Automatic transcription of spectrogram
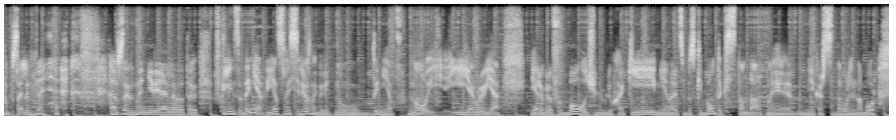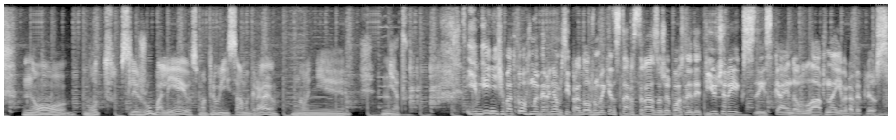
абсолютно, абсолютно нереально в это. Да нет, если серьезно говорить, ну, да нет. Ну, и, и я говорю, я, я люблю футбол, очень люблю хоккей, мне нравится баскетбол, такие стандартные, мне кажется, довольно набор. Но вот слежу, болею, смотрю и сам играю, но не... Нет. Евгений Чеботков, мы вернемся и продолжим Weekend Star сразу же после The Future X, This Kind of Love на Европе+. плюс.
